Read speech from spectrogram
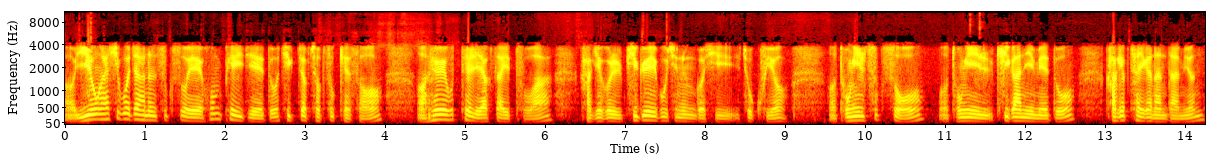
어, 이용하시고자 하는 숙소의 홈페이지에도 직접 접속해서 어, 해외 호텔 예약 사이트와 가격을 비교해 보시는 것이 좋고요. 어, 동일 숙소, 어, 동일 기간임에도 가격 차이가 난다면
